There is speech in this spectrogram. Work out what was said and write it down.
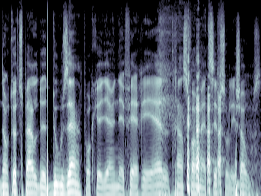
Donc, toi, tu parles de 12 ans pour qu'il y ait un effet réel transformatif sur les choses.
